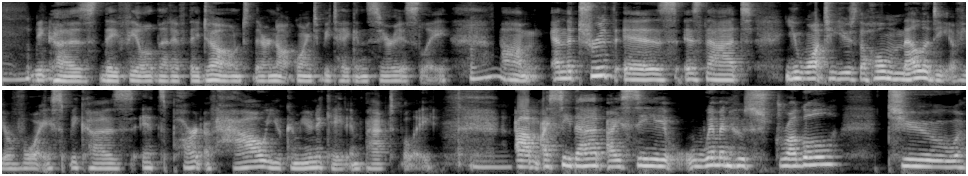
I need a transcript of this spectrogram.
because they feel that if they don't, they're not going to be taken seriously. Mm. Um, and the truth is, is that you want to use the whole melody of your voice because it's part of how you communicate impactfully. Mm. Um, I see that. I see women who struggle to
